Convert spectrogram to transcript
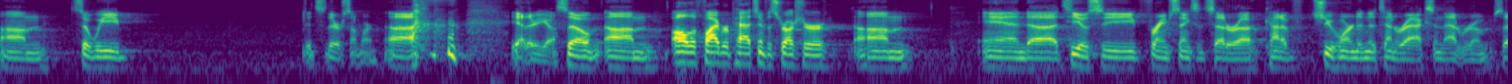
Um, so we, it's there somewhere. Uh, yeah, there you go. So um, all the fiber patch infrastructure um, and uh, TOC, frame syncs, et cetera, kind of shoehorned into 10 racks in that room. So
